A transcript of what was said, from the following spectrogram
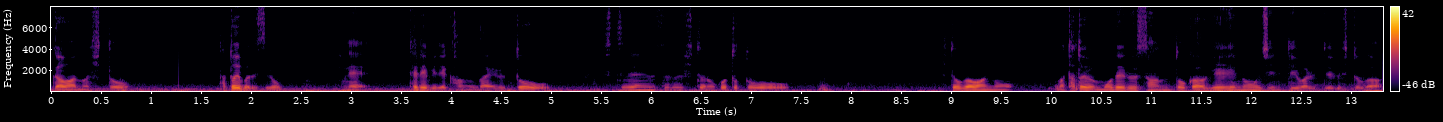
側の人例えばですよねテレビで考えると出演する人のことと人側の、まあ、例えばモデルさんとか芸能人って言われている人が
